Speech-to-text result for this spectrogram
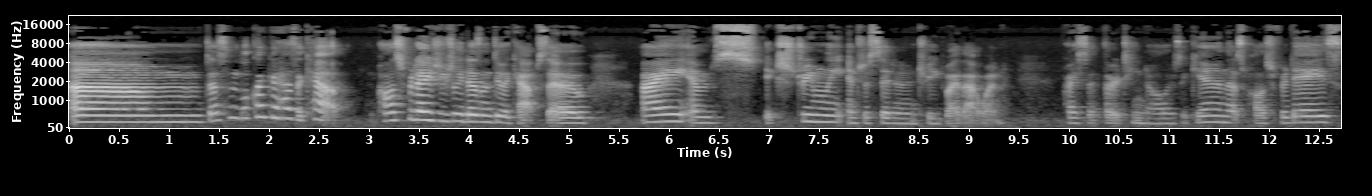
um, doesn't look like it has a cap. Polish for Days usually doesn't do a cap, so I am extremely interested and intrigued by that one. Price at $13 again, that's Polish for Days.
